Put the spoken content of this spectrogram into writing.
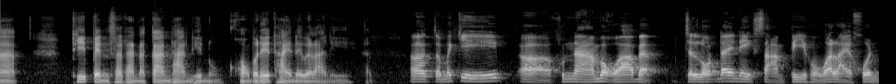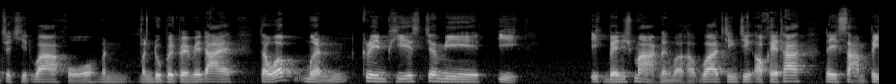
มาก ที่เป็นสถานการณ์ถ่านหินของของประเทศไทยในเวลานี้ครับเออแต่เมื่อกี้เอ่อคุณน้ำบอกว่าแบบจะลดได้ในอีกสามปี ผมว่าหลายคนจะคิดว่าโหมันมันดูเป็นไปไม่ได้ แต่ว่าเหมือน Greenpeace จะมีอีกอีกเบนช์มาร์กหนึ่งป่ะครับ ว่าจริง ๆ โอเคถ้าในอีกสามปี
